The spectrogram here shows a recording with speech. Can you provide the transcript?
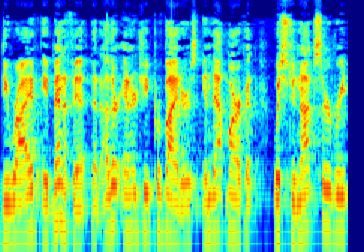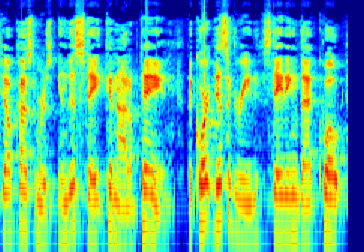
derive a benefit that other energy providers in that market which do not serve retail customers in this state cannot obtain. The court disagreed, stating that, quote,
